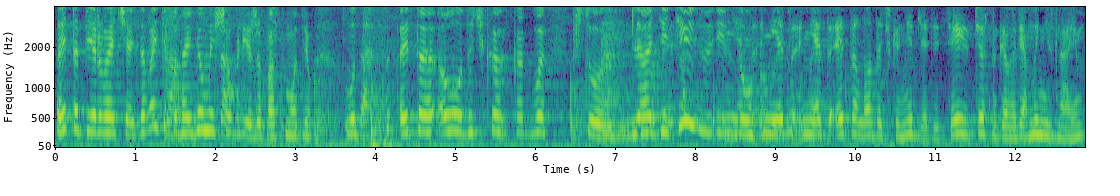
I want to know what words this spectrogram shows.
Это первая часть. Давайте да. подойдем еще да. ближе, посмотрим. Вот да. эта лодочка, как бы, что, для детей из, из нет, дома? Нет, нет, эта лодочка не для детей. Честно говоря, мы не знаем,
